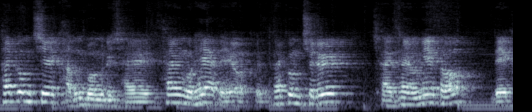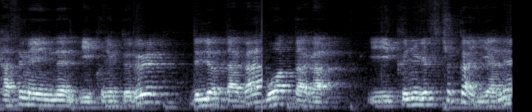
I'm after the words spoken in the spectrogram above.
팔꿈치의 가동 범위를 잘 사용을 해야 돼요. 그래서 팔꿈치를 잘 사용해서 내 가슴에 있는 이 근육들을 늘렸다가 모았다가 이 근육의 수축과 이완을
